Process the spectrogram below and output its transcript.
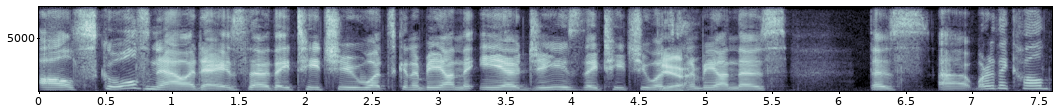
all schools nowadays. Though they teach you what's going to be on the EOGs. They teach you what's Yeah. going to be on those those uh, what are they called?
